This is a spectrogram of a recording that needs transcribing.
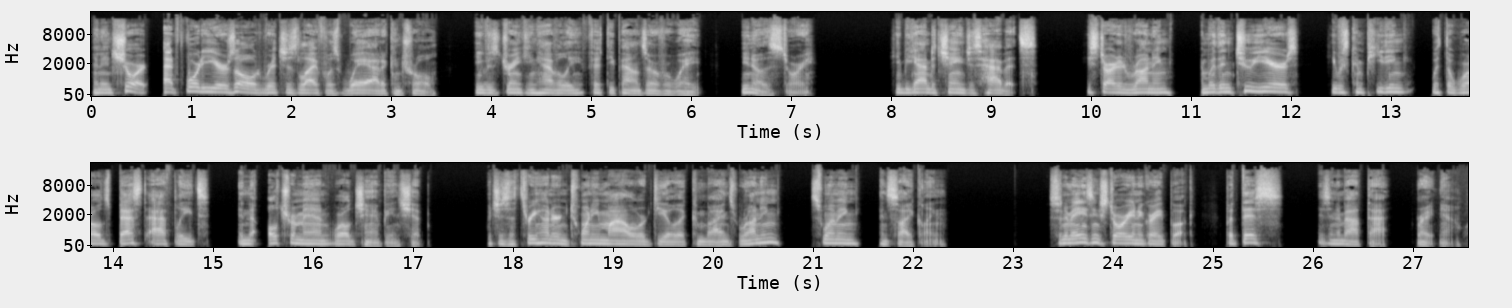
And in short, at 40 years old, Rich's life was way out of control. He was drinking heavily, 50 pounds overweight. You know the story. He began to change his habits. He started running, and within two years, he was competing with the world's best athletes in the Ultraman World Championship, which is a 320 mile ordeal that combines running, swimming, and cycling. It's an amazing story and a great book, but this isn't about that right now.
